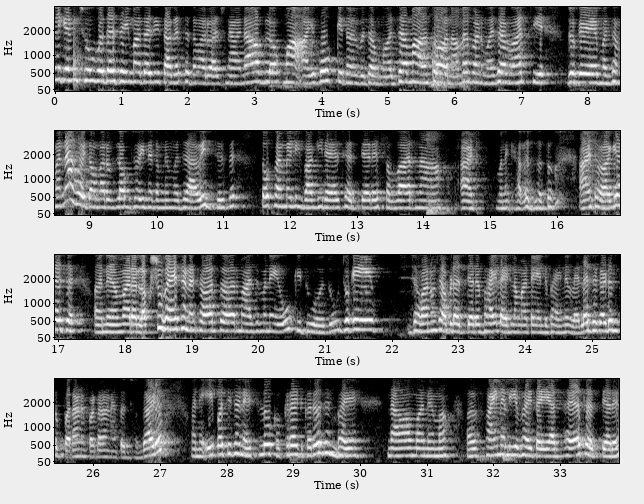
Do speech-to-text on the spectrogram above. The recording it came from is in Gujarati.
ફેમિલી કેમ છો બધા? જય માતાજી. સ્વાગત છે તમારું આજના નવા બ્લોગમાં. આઈ હોપ કે તમે બધા મજામાં હશો અને અમે પણ મજામાં જ છીએ. જો કે મજામાં ના હોય તો અમારો બ્લોગ જોઈને તમને મજા આવી જ જશે. તો ફેમિલી વાગી રહ્યા છે. અત્યારે સવારના આઠ, મને ખ્યાલ જ નહોતો, આઠ વાગ્યા છે. અને અમારા લક્ષુભાઈ છે ને સવાર સવારમાં આજે મને એવું કીધું હતું. જો કે જવાનું છે. આપણે અત્યારે ભાઈ લા એટલા માટે એને ભાઈને વહેલા જગાડ્યો ને તો પરાણે પટાણે તો જગાડ્યો. અને એ પછી છે ને એટલો કકરાટ કર્યો છે ને ભાઈ નાવામાં ને એમાં. ફાઇનલી એ ભાઈ તૈયાર થયા છે અત્યારે.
